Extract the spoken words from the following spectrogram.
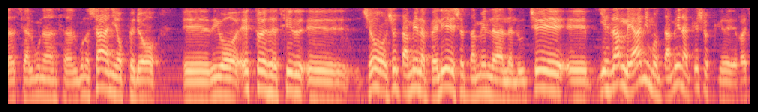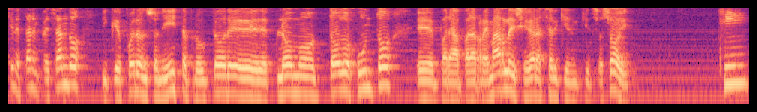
hace algunas, algunos años, pero eh, digo, esto es decir, eh, yo, yo también la peleé, yo también la, luché, eh, y es darle ánimo también a aquellos que recién están empezando y que fueron sonidistas, productores, plomo, todo junto para, para remarle y llegar a ser quien, quien sos hoy. Sí,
